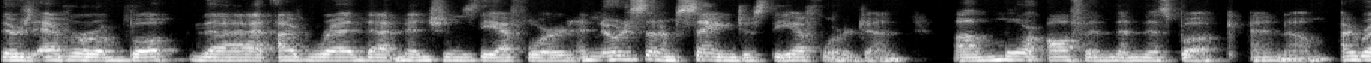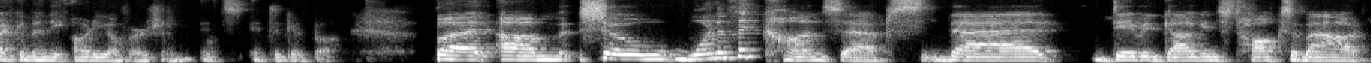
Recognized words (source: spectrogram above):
there's ever a book that I've read that mentions the F word. And notice that I'm saying just the F word, Jen, um, more often than this book. And um, I recommend the audio version. It's it's a good book. But um, so one of the concepts that David Goggins talks about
